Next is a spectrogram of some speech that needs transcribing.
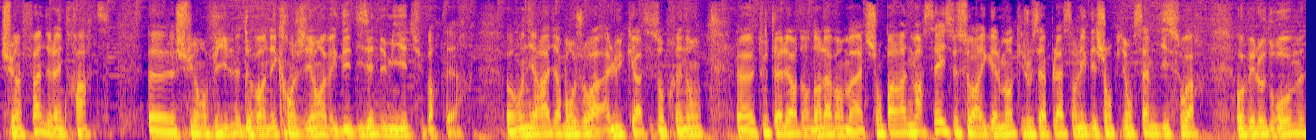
Je suis un fan de l'Eintracht, euh, je suis en ville, devant un écran géant avec des dizaines de milliers de supporters. Euh, On ira dire bonjour à, Lucas, c'est son prénom, euh, tout à l'heure dans, l'avant-match. On parlera de Marseille ce soir également, qui joue sa place en Ligue des Champions samedi soir au Vélodrome.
